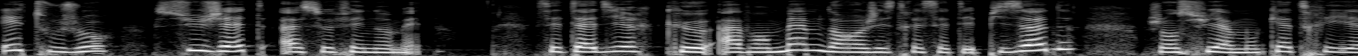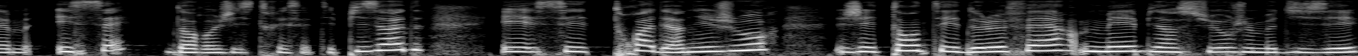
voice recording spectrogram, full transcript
et toujours sujette à ce phénomène. C'est-à-dire que avant même d'enregistrer cet épisode, j'en suis à mon quatrième essai d'enregistrer cet épisode, et ces trois derniers jours, j'ai tenté de le faire, mais bien sûr, je me disais,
